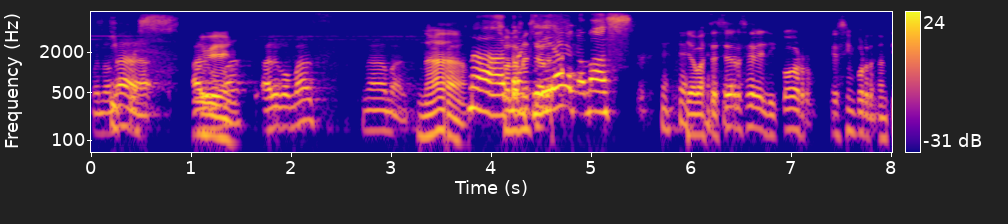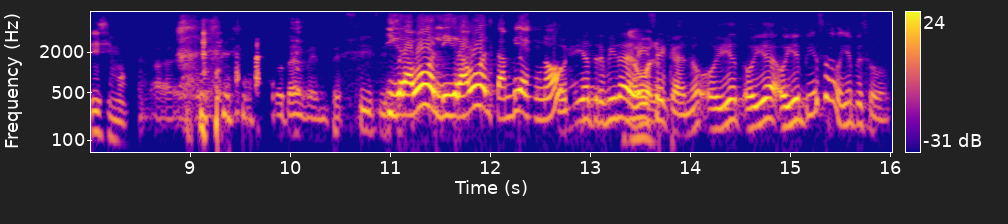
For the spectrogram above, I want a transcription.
Bueno, nada, pues. ¿algo más? ¿Algo más? Nada más. Nada. Nada, tranquilidad nomás. Y abastecerse de licor, es importantísimo. totalmente, sí, sí. Y Grabol, y Grabol también, ¿no? Hoy día termina de ley seca, ¿no? Hoy día, hoy, día, ¿Hoy empieza o hoy empezó?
